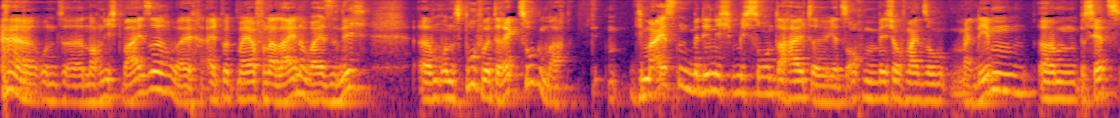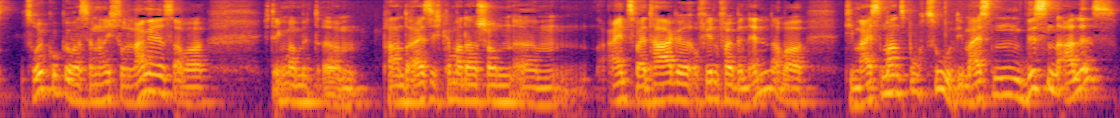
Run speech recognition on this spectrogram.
und äh, noch nicht weise, weil alt wird man ja von alleine, weise nicht. Ähm, und das Buch wird direkt zugemacht. Die, meisten, mit denen ich mich so unterhalte, jetzt auch wenn ich auf mein, so, mein Leben ähm, bis jetzt zurückgucke, was ja noch nicht so lange ist, aber ich denke mal, mit ähm, paar 30 kann man da schon ähm, ein, zwei Tage auf jeden Fall benennen, aber die meisten machen das Buch zu. Die meisten wissen alles,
